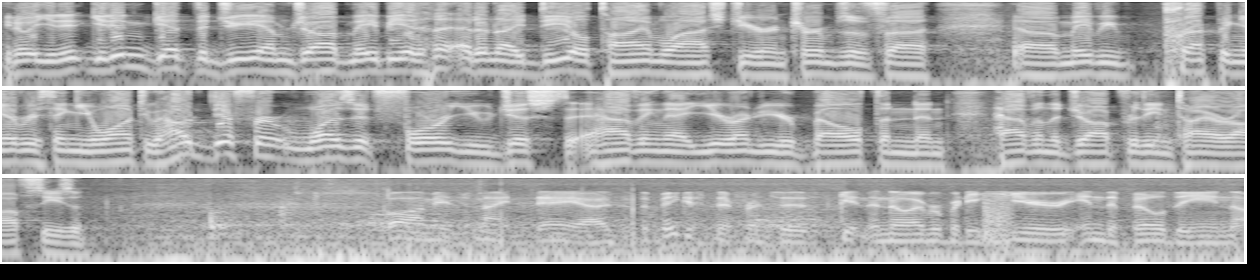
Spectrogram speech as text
you know, you, you didn't get the GM job maybe at, an ideal time last year in terms of uh, uh, maybe prepping everything you want to. How different was it for you just having that year under your belt and then having the job for the entire offseason? Well, I mean, it's night and day. Uh, the biggest difference is getting to know everybody here in the building, uh,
